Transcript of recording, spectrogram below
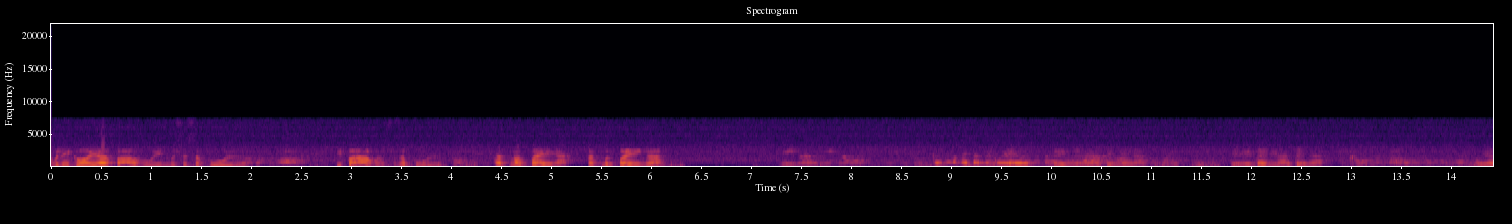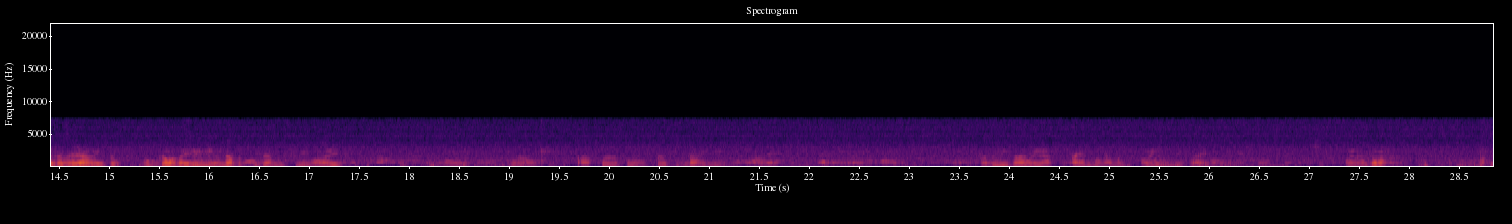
Sabi ni Kuya, paahuin mo siya sa pool. Ipaahon siya sa pool. At magpahinga. At magpahinga. Kasi nakita ni Kuya. Time na natin yan ha. Yun yung time natin ha. Huwag natin sayangin to. Huwag ka mag-swimming. Dapat kita mag-swimming. Okay. No. After to, perfect timing. Sabi ni God, Okay na. kaya mo na mag Okay. na. Na, tara. Kasi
